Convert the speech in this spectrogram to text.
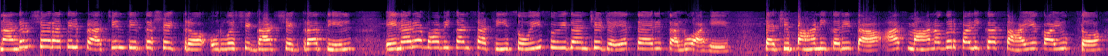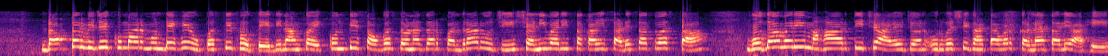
नांदेड शहरातील प्राचीन तीर्थक्षेत्र उर्वशी घाट क्षेत्रातील येणाऱ्या भाविकांसाठी सोयी सुविधांची जय्यत तयारी चालू आहे. त्याची पाहणी करिता आज महानगरपालिका सहाय्यक आयुक्त डॉक्टर विजयकुमार मुंडे हे उपस्थित होते. दिनांक एकोणतीस ऑगस्ट दोन हजार पंधरा रोजी शनिवारी सकाळी साडेसात वाजता गोदावरी महाआरतीचे आयोजन उर्वशी घाटावर करण्यात आले आहे.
